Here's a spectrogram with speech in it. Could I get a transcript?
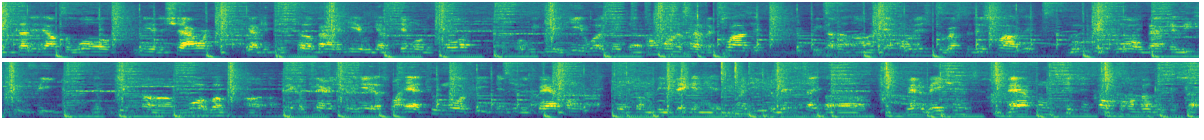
been gutted out the wall near the shower. We gotta get this tub out of here. We gotta demo the floor. What we did here was that the homeowners have a closet. We're gonna uh, demo this, the rest of this closet, move this wall back at least two feet, get uh, more of a, uh, a big appearance to here. That's why I add two more feet into this bathroom, so it's gonna be big in here. You're need any type of uh, renovations, bathrooms, kitchen, call Thorne Brothers and.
